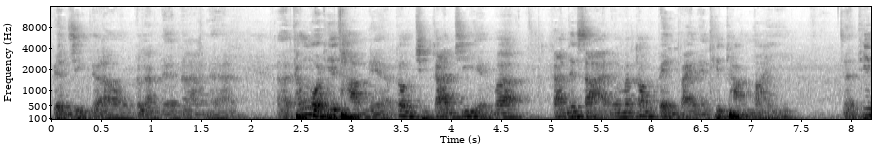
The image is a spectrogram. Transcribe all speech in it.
เป็นสิ่งที่เรากำลังเดินหน้านะฮะทั้งหมดที่ทำเนี่ยต้องการชี้เห็นว่าการศึกษาเนี่ยมันต้องเป็นไปในทิศทางใหม่ที่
